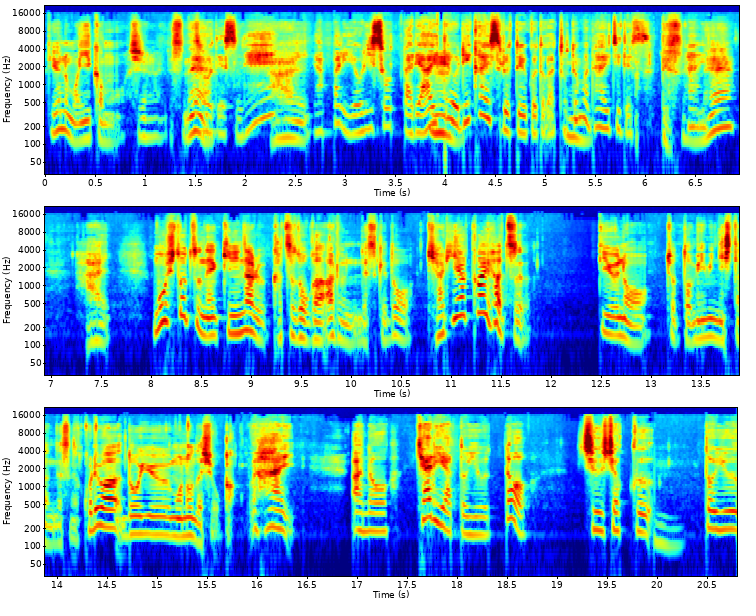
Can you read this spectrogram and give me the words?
ていうのもいいかもしれないですね。そうですね、はいやっぱり寄り添ったり、相手を理解するということがとても大事です。ですよね。はい。もう一つね、気になる活動があるんですけど、キャリア開発っていうのをちょっと耳にしたんですが、これはどういうものでしょうか？はい。あの、キャリアというと、就職という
